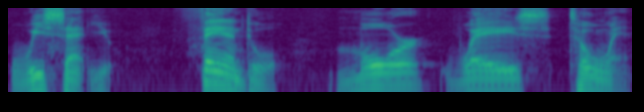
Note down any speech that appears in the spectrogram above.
we sent you. FanDuel, more ways to win.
